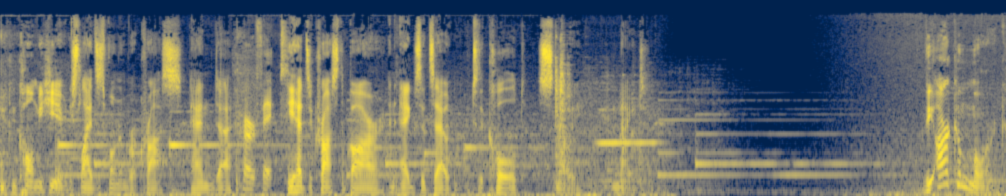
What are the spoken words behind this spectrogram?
you can call me here." And he slides his phone number across and uh, Perfect. he heads across the bar and exits out to the cold, snowy night. The Arkham Morgue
